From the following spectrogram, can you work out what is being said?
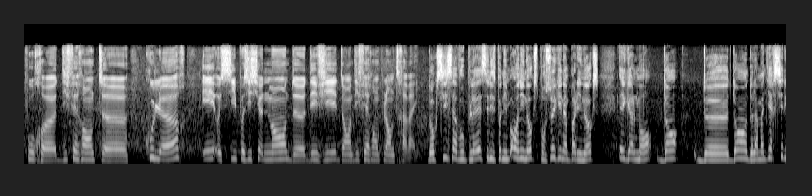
pour différentes couleurs et aussi positionnement de dévier dans différents plans de travail. Donc si ça vous plaît, c'est disponible en inox pour ceux qui n'aiment pas l'inox, également dans de, dans de la matière cil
